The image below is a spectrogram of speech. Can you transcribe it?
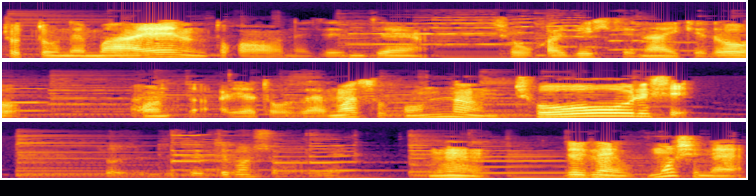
ちょっとね、前のとかはね、全然紹介できてないけど、ほんとありがとうございます。こんなん超嬉しい。そうです。ずっと言ってましたもんね。うん。でね、もしね、はい。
